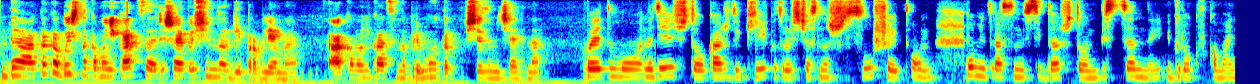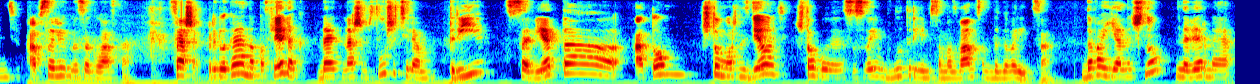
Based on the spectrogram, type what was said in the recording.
Да, как обычно, коммуникация решает очень многие проблемы, а коммуникация напрямую так вообще замечательно. Поэтому надеюсь, что каждый кей, который сейчас нас слушает, он помнит раз и навсегда, что он бесценный игрок в команде. Абсолютно согласна. Саша, предлагаю напоследок дать нашим слушателям три совета о том, что можно сделать, чтобы со своим внутренним самозванцем договориться. Давай я начну. Наверное,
